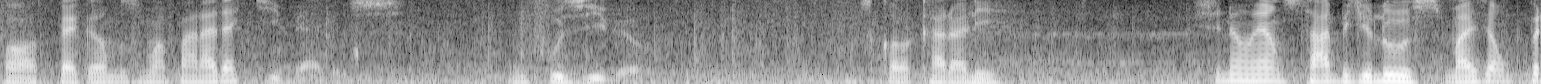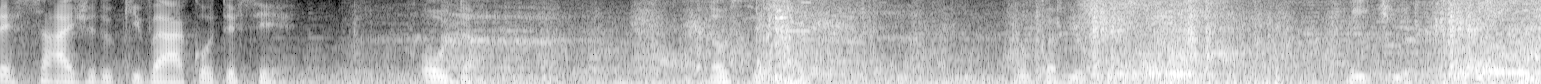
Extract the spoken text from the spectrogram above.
Ó, pegamos uma parada aqui, velhos. Um fusível. Vamos colocar ali. Isso não é um sabre de luz, mas é um presságio do que vai acontecer. Ou não. Não sei. Nunca vi isso. Mentira.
